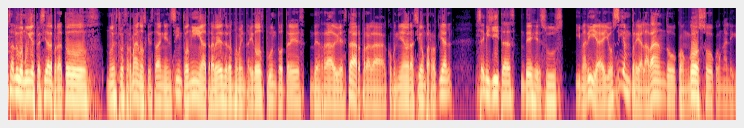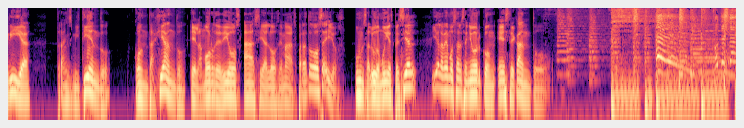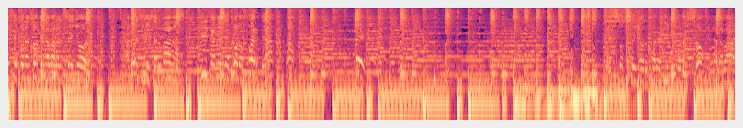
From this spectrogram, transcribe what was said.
Saludo muy especial para todos nuestros hermanos que están en sintonía a través de los 92.3 de Radio Star para la comunidad de oración parroquial, Semillitas de Jesús y María. Ellos siempre alabando con gozo, con alegría, transmitiendo, contagiando el amor de Dios hacia los demás. Para todos ellos, un saludo muy especial y alabemos al Señor con este canto. Necesitan ¿ah? Señor, para ti mi corazón en la.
